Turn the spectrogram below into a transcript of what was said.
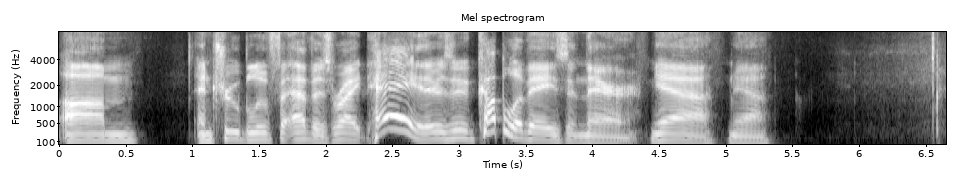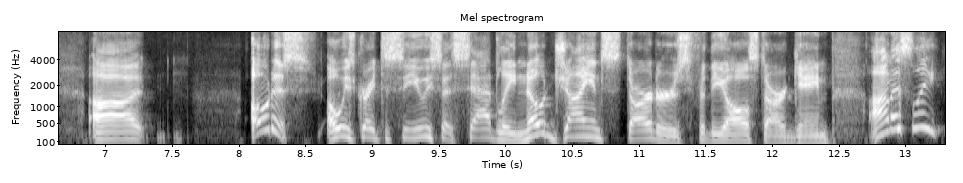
Um, and True Blue Forever is right. Hey, there's a couple of A's in there. Yeah, yeah. Uh, Otis, always great to see you. He says, sadly, no giant starters for the All Star game. Honestly,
